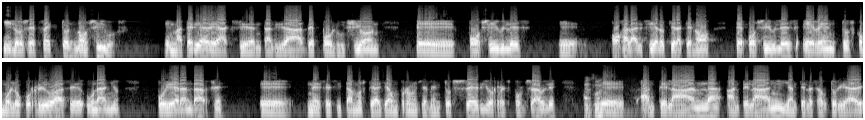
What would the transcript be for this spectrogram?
y los efectos nocivos en materia de accidentalidad, de polución, de posibles, eh, ojalá el cielo quiera que no, de posibles eventos como lo ocurrido hace un año pudieran darse, eh, necesitamos que haya un pronunciamiento serio, responsable, eh, ante la ANLA, ante la ANI y ante las autoridades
